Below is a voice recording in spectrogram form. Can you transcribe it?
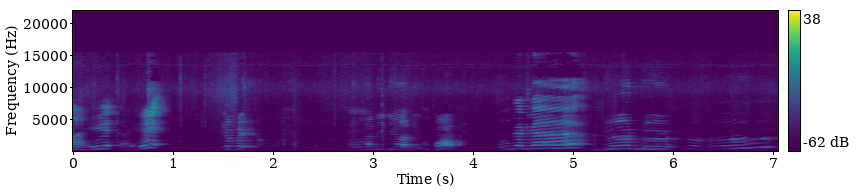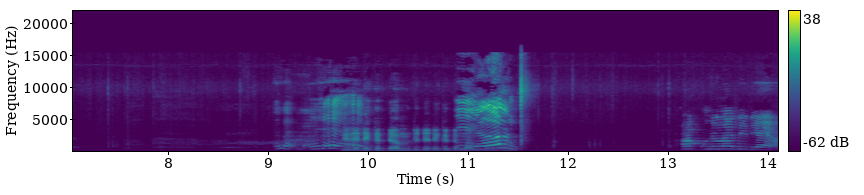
ai, ai. Ya, Be. Main lagi dia di empok. Enggak ada. Di dede. di dede gedem di dede gedem mah Hak nila di dia ya.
